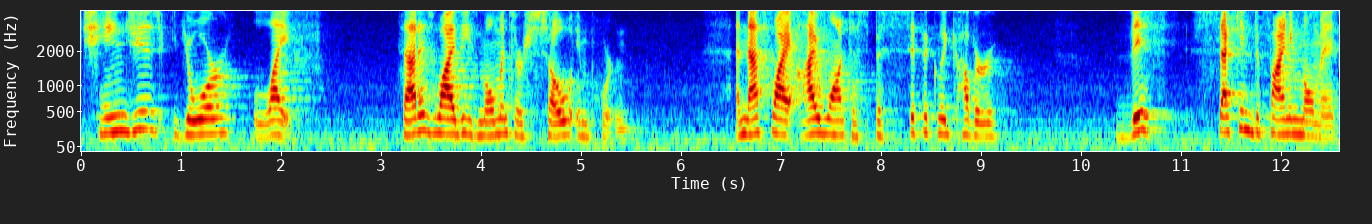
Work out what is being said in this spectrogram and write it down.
changes your life. That is why these moments are so important. And that's why I want to specifically cover this second defining moment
